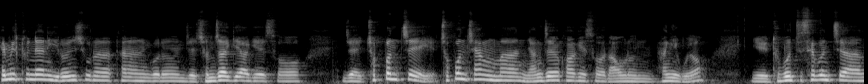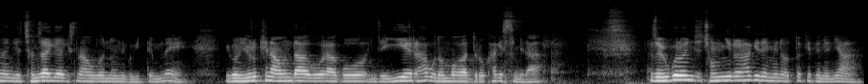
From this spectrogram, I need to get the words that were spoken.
해밀토니안이 이런 식으로 나타나는 거는 이제 전자기학에서 이제 첫 번째 첫 번째 항만 양자역학에서 나오는 항이고요. 예, 두 번째, 세 번째 항은 이제 전자기학에서 나오는 거기 때문에 이건 이렇게 나온다고라고 이제 이해를 하고 넘어가도록 하겠습니다. 그래서 이거를 이제 정리를 하게 되면 어떻게 되느냐?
